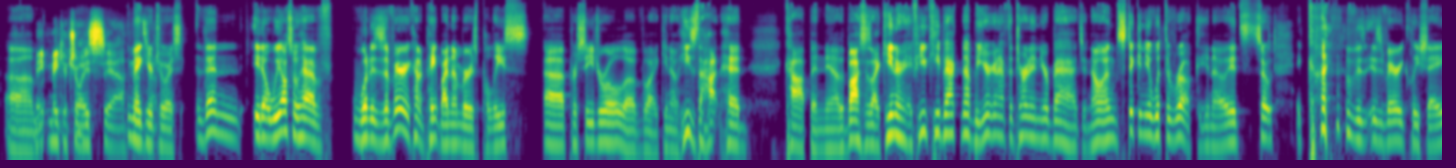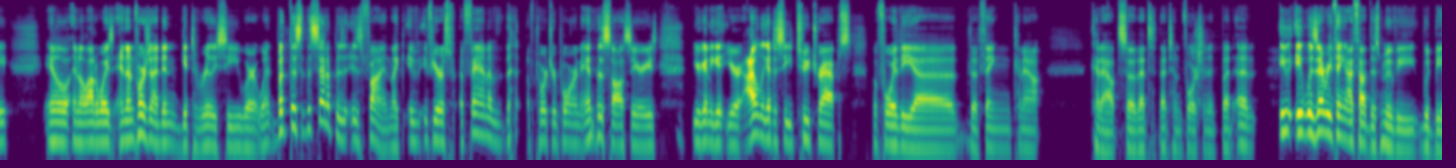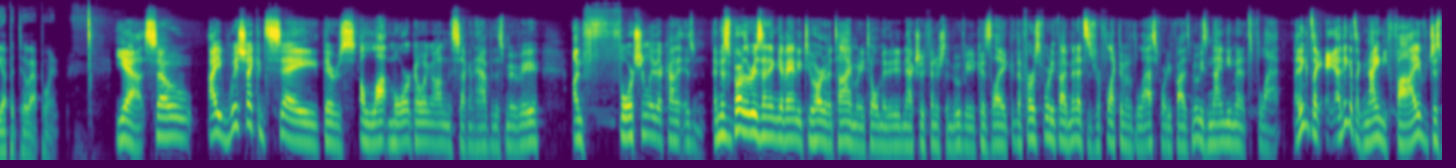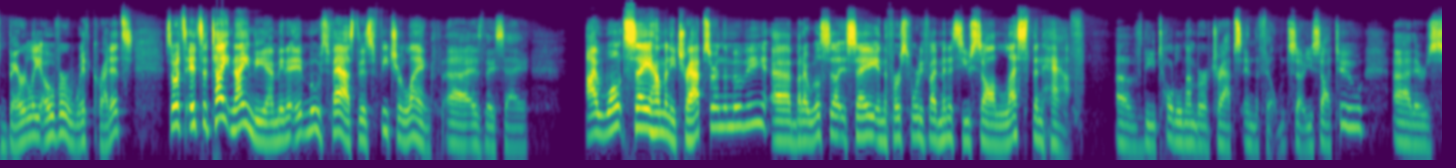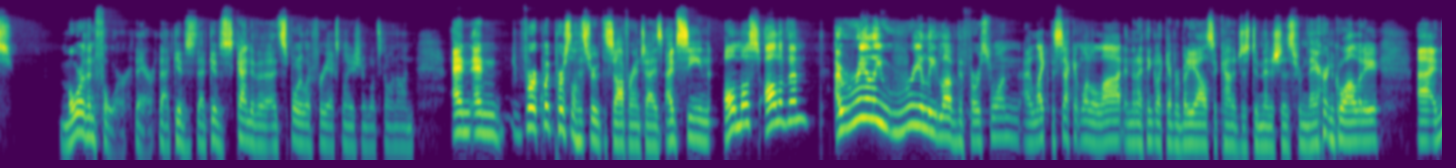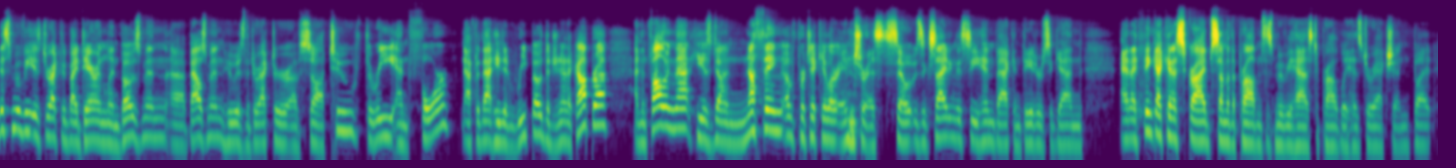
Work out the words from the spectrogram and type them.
Um make, make your choice. Yeah. make your choice. Then you know we also have what is a very kind of paint by numbers police uh procedural of like you know he's the hothead cop and you know the boss is like you know if you keep acting up you're gonna have to turn in your badge. And no i'm sticking you with the rook. You know it's so it kind of is, is very cliche in a, in a lot of ways. And unfortunately i didn't get to really see where it went. But this the setup is, is fine. Like if, if you're a fan of the, of torture porn and the saw series you're gonna get your i only got to see two traps before the uh the thing cut out cut out. So that's that's unfortunate. But uh it, it was everything i thought this movie would be up until that point Yeah, so I wish I could say there's a lot more going on in the second half of this movie. Unfortunately, there kind of isn't. And this is part of the reason I didn't give Andy too hard of a time when he told me that he didn't actually finish the movie because like the first 45 minutes is reflective of the last 45. This movie's 90 minutes flat. I think it's like I think it's like 95 just barely over with credits. So it's it's a tight 90. I mean, it, it moves fast. It is feature length uh, as they say. I won't say how many traps are in the movie, uh, but I will say, in the first 45 minutes, you saw less than half of the total number of traps in the film. So you saw two. Uh, there's more than four there. That gives that gives kind of a, a spoiler-free explanation of what's going on. And and for a quick personal history with the Saw franchise, I've seen almost all of them. I really, really love the first one. I like the second one a lot, and then I think like everybody else, it kind of just diminishes from there in quality. Uh, and this movie is directed by Darren Lynn Bousman, uh, who is the director of Saw 2, 3, and 4. After that, he did Repo, the Genetic Opera. And then following that, he has done nothing of particular interest. So it was exciting to see him back in theaters again. And I think I can ascribe some of the problems this movie has to probably his direction. But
